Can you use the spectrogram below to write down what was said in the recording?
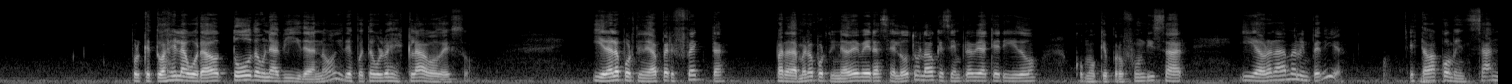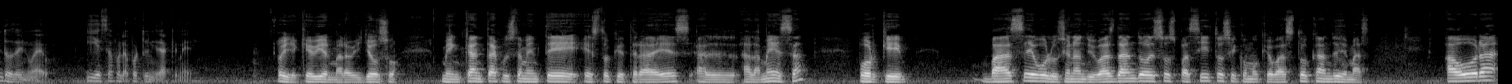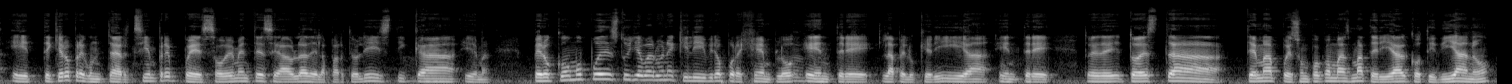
porque tú has elaborado toda una vida, ¿no? Y después te vuelves esclavo de eso. Y era la oportunidad perfecta para darme la oportunidad de ver hacia el otro lado que siempre había querido como que profundizar y ahora nada me lo impedía. Estaba comenzando de nuevo y esa fue la oportunidad que me di. Oye, qué bien, maravilloso. Me encanta justamente esto que traes al, a la mesa porque vas evolucionando y vas dando esos pasitos y como que vas tocando y demás. Ahora eh, te quiero preguntar, siempre pues obviamente se habla de la parte holística y demás, pero ¿cómo puedes tú llevar un equilibrio, por ejemplo, entre la peluquería, entre todo este tema pues un poco más material, cotidiano,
